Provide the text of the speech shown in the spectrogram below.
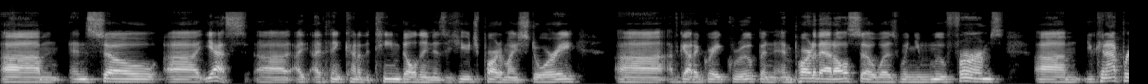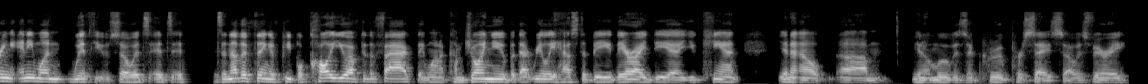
Um, and so, uh, yes, uh, I, I, think kind of the team building is a huge part of my story. Uh, I've got a great group, and and part of that also was when you move firms, um, you cannot bring anyone with you. So it's it's it's another thing if people call you after the fact, they want to come join you, but that really has to be their idea. You can't, you know, um, you know, move as a group per se. So I was very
